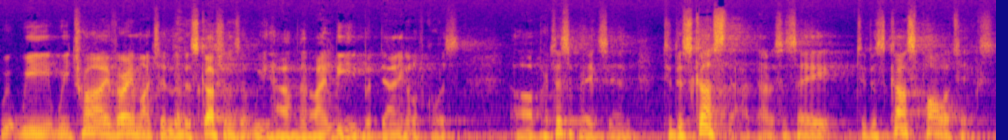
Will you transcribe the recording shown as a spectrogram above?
We, we, we try very much in the discussions that we have that I lead, but Daniel, of course, uh, participates in, to discuss that. That is to say, to discuss politics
